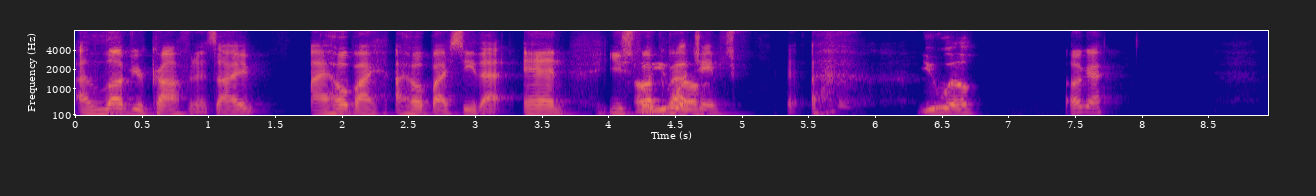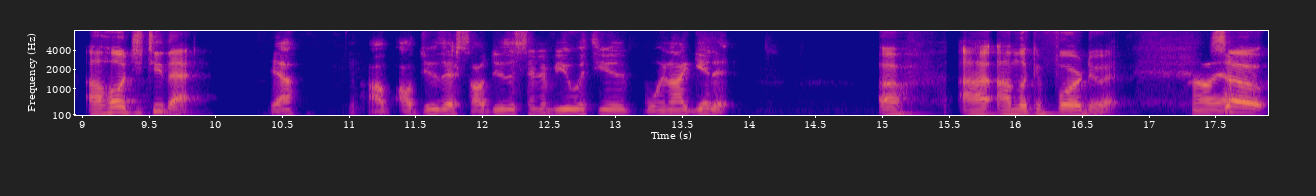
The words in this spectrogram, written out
I love your confidence. I I hope I I hope I see that. And you spoke you about will. James. You will. okay, I'll hold you to that. Yeah. I'll, I'll do this. I'll do this interview with you when I get it. Oh, I, I'm looking forward to it. Oh, yeah. So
